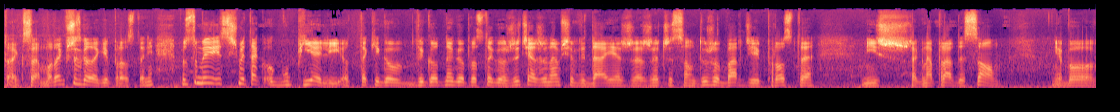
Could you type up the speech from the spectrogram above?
tak samo, tak wszystko takie proste, nie? Po prostu my jesteśmy tak ogłupieli od takiego wygodnego, prostego życia, że nam się wydaje, że rzeczy są dużo bardziej proste niż tak naprawdę są. Nie, bo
